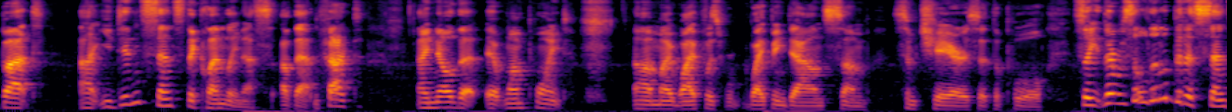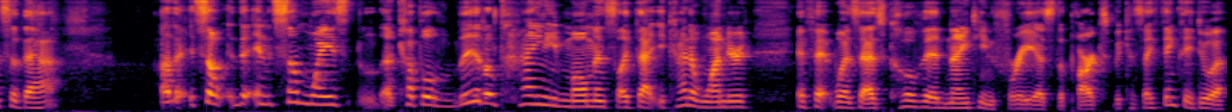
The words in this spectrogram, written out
but uh, you didn't sense the cleanliness of that. In fact, I know that at one point uh, my wife was wiping down some some chairs at the pool, so there was a little bit of sense of that. Other so in some ways, a couple little tiny moments like that, you kind of wondered if it was as COVID nineteen free as the parks because I think they do a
